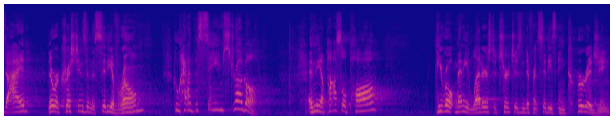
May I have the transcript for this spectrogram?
died, there were Christians in the city of Rome who had the same struggle. And the Apostle Paul, he wrote many letters to churches in different cities encouraging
